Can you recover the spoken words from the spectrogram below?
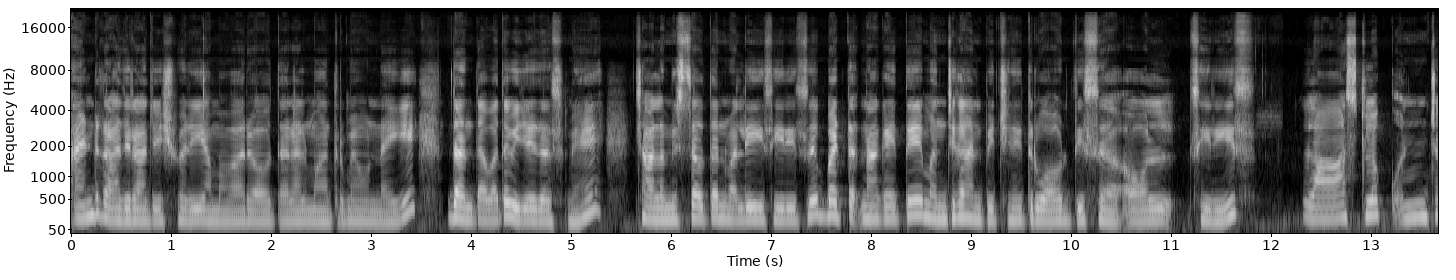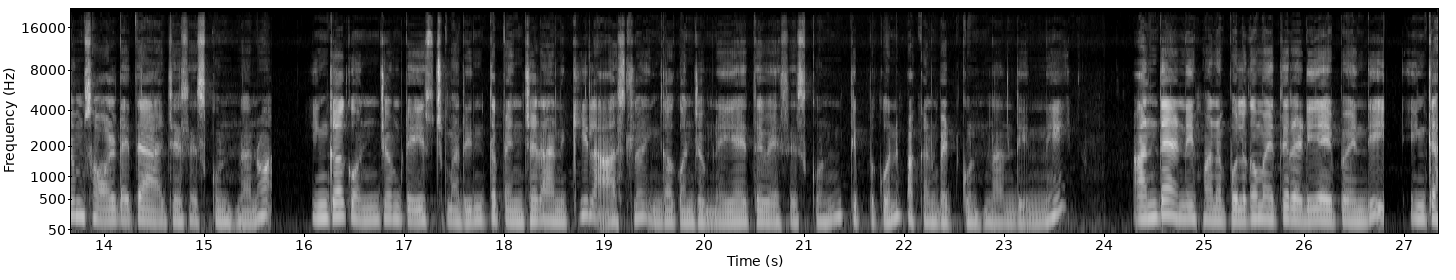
అండ్ రాజరాజేశ్వరి అమ్మవారు అవతారాలు మాత్రమే ఉన్నాయి. దాని తర్వాత విజయదశమి. చాలా మిస్ అవుతాను మళ్ళీ ఈ సిరీస్. బట్ నాకైతే మంచిగా అనిపించింది త్రూ అవుట్ దిస్ ఆల్ సిరీస్ లాస్ట్లో కొంచెం సాల్ట్ అయితే యాడ్ చేసేసుకుంటున్నాను. ఇంకా కొంచెం టేస్ట్ మరింత పెంచడానికి లాస్ట్లో ఇంకా కొంచెం నెయ్యి అయితే వేసేసుకొని తిప్పుకొని పక్కన పెట్టుకుంటున్నాను దీన్ని. అంతే అండి మన పులకం అయితే రెడీ అయిపోయింది. ఇంకా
